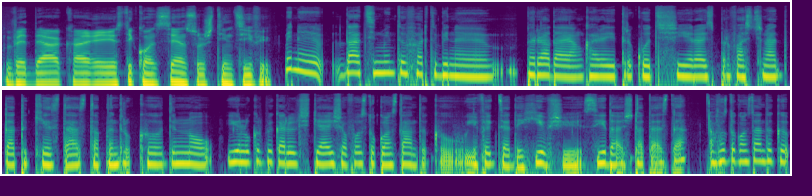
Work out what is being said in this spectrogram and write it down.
vedea care este consensul științific. Bine, da, țin minte foarte bine perioada aia în care ai trecut și erai super fascinat de toată chestia asta, pentru că, din nou, e un lucru pe care îl știai și a fost o constantă cu infecția de HIV și SIDA și toate astea. A fost o constantă că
